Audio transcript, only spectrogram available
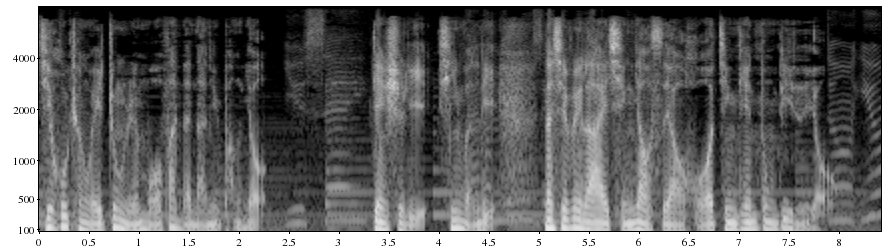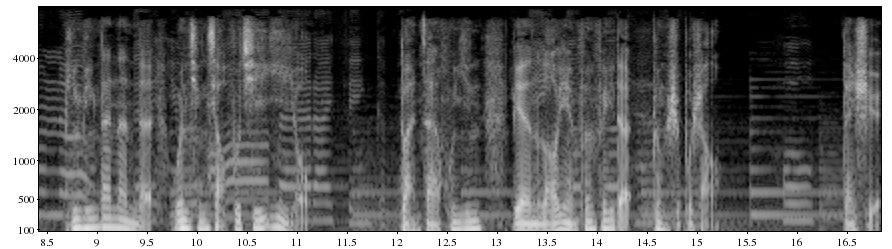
几乎成为众人模范的男女朋友。电视里、新闻里，那些为了爱情要死要活、惊天动地的有，平平淡淡的温情小夫妻亦有，短暂婚姻便劳燕分飞的更是不少。但是，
